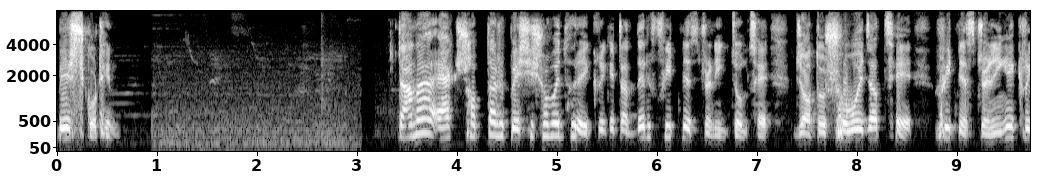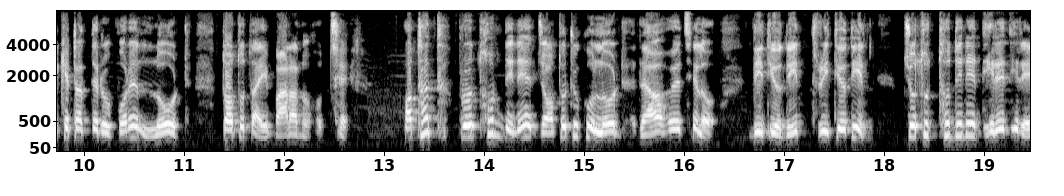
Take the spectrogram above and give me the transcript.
বেশ কঠিন। টানা এক সপ্তাহের বেশি সময় ধরে ক্রিকেটারদের ফিটনেস ট্রেনিং চলছে। যত সময় যাচ্ছে, ফিটনেস ট্রেনিং এ ক্রিকেটারদের উপরে লোড ততটাই বাড়ানো হচ্ছে। অর্থাৎ প্রথম দিনে যতটুকু লোড দেওয়া হয়েছিল, দ্বিতীয় দিন, তৃতীয় দিন চতুর্থ দিনে ধীরে ধীরে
